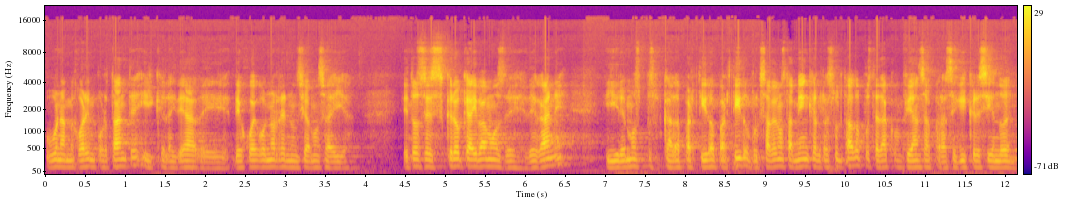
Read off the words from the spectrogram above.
hubo una mejora importante y que la idea de, de juego no renunciamos a ella. Entonces creo que ahí vamos de, de gane y iremos pues, cada partido a partido, porque sabemos también que el resultado pues, te da confianza para seguir creciendo en,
